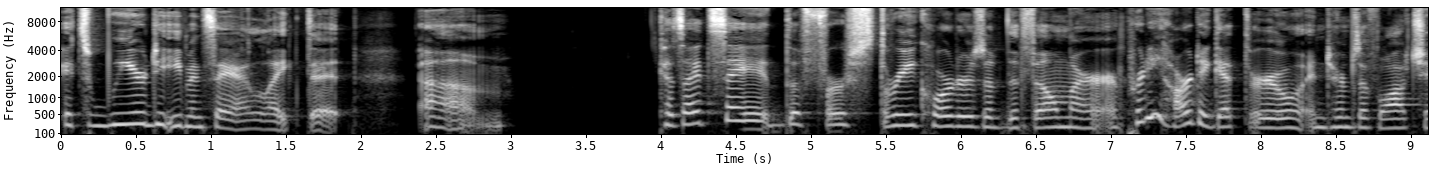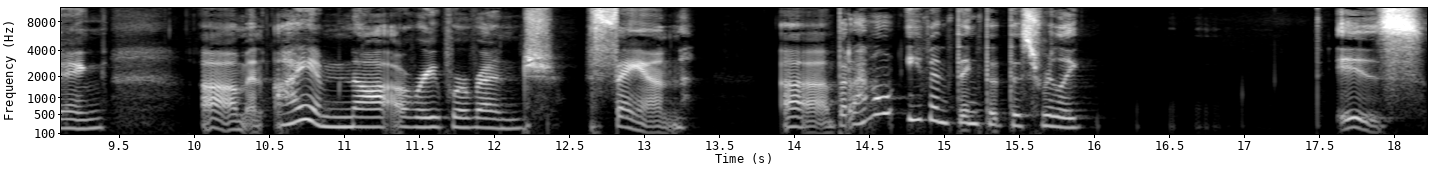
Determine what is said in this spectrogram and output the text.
it's weird to even say I liked it. Um, because I'd say the first three quarters of the film are, are pretty hard to get through in terms of watching. Um, and I am not a rape revenge fan, uh, but I don't even think that this really is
